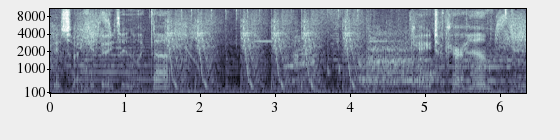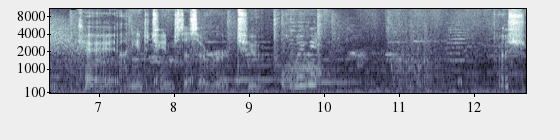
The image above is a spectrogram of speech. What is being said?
Okay, so I can't do anything like that. Care of him. Okay, I need to change this over to pull, maybe? Push.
